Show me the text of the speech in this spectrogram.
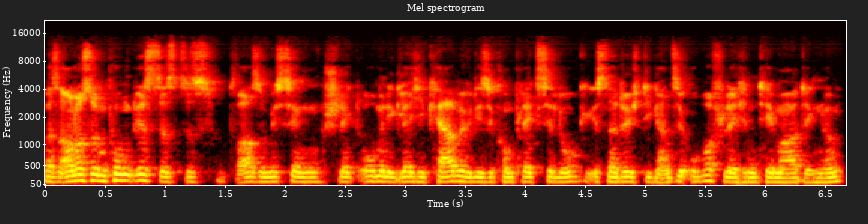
was auch noch so ein Punkt ist, dass das war so ein bisschen, schlägt oben in die gleiche Kerbe wie diese komplexe Logik, ist natürlich die ganze Oberflächenthematik. Ne?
